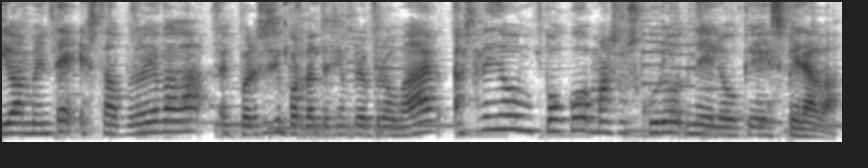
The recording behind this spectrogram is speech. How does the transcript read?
Bueno, definitivamente esta prueba, eh, por eso es importante siempre probar, ha salido un poco más oscuro de lo que esperaba.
